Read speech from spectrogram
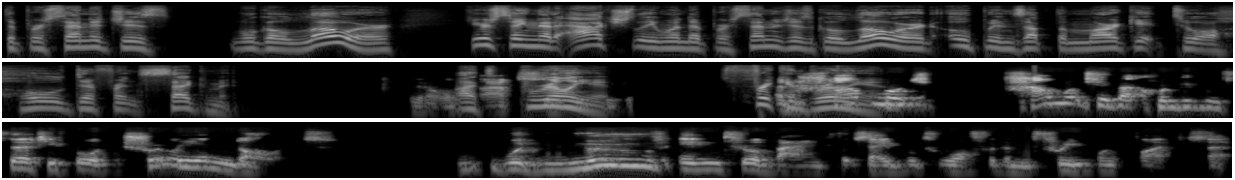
the percentages will go lower. You're saying that actually, when the percentages go lower, it opens up the market to a whole different segment. Know, That's absolutely. brilliant. Freaking brilliant. how much how much of that 134 trillion dollars would move into a bank that's able to offer them 3.5 percent?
